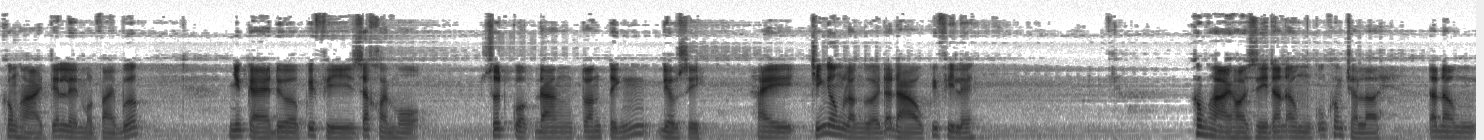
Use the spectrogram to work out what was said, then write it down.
Không hài tiến lên một vài bước. Những kẻ đưa Quý Phi ra khỏi mộ, Suốt cuộc đang toan tính điều gì? Hay chính ông là người đã đào Quý Phi lên? Không hài hỏi gì, đàn ông cũng không trả lời. Đàn ông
